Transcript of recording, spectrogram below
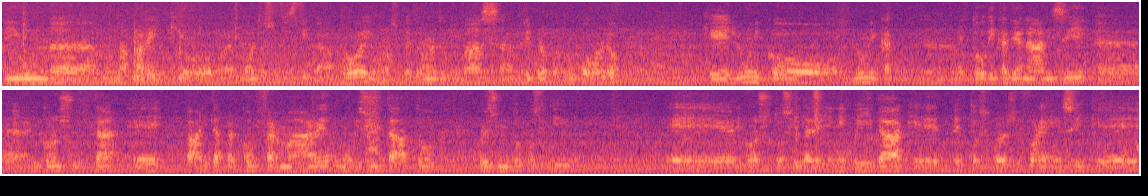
di un, uh, un apparecchio uh, molto sofisticato e uno spettrometro di massa triplo quadrupolo che è l'unica mm, metodica di analisi eh, riconosciuta e valida per confermare un risultato presunto positivo. È riconosciuto sia dalle linee guida che dai tossicologi forensi che eh,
